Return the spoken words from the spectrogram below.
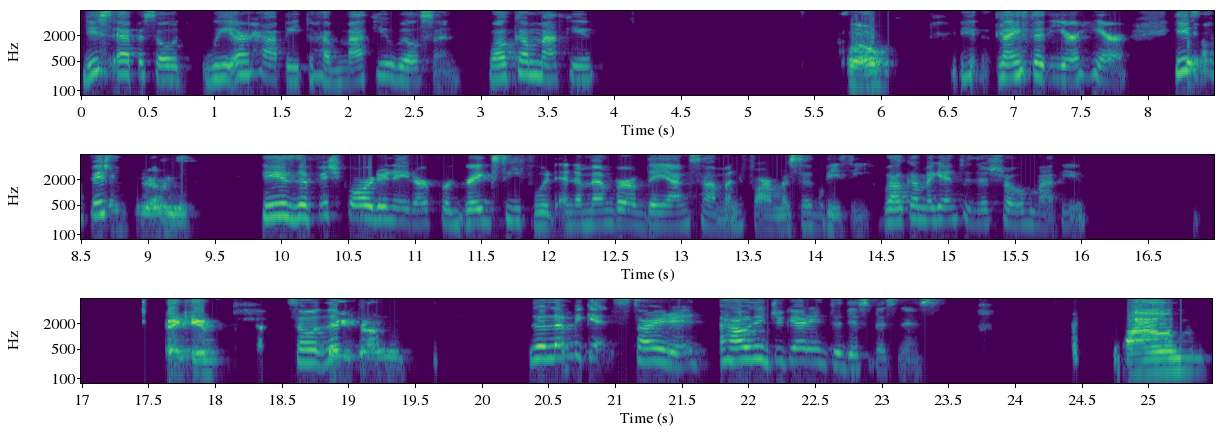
This episode, we are happy to have Matthew Wilson. Welcome, Matthew. Hello. nice that you're here. He's the fish he is the fish coordinator for Grieg Seafood and a member of the Young Salmon Farmers of BC. Welcome again to the show, Matthew. Thank you. So let, so let me get started. How did you get into this business? Um,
